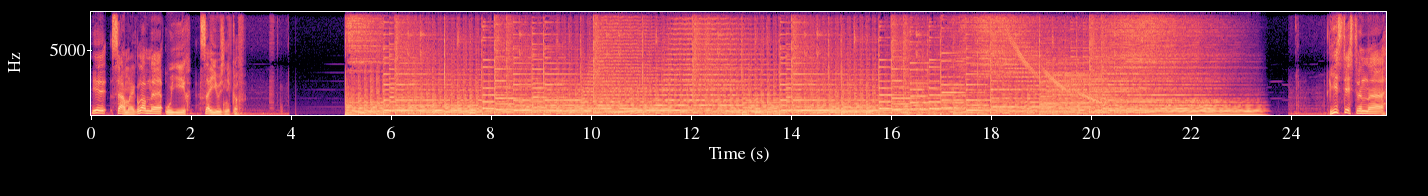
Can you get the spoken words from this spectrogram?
и, самое главное, у их союзников – Естественно,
